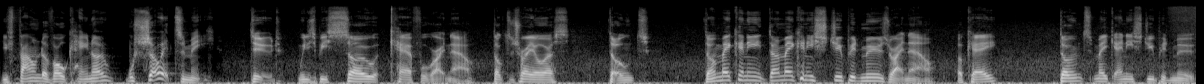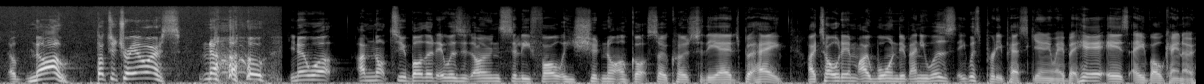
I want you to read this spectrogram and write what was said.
You found a volcano? Well, show it to me. Dude, we need to be so careful right now. Dr. Trayaurus, don't... Don't make any... Don't make any stupid moves right now, okay? Don't make any stupid moves. Oh, no! Dr. Trayaurus! No! You know what? I'm not too bothered. It was his own silly fault. He should not have got so close to the edge. But hey, I told him, I warned him, and he was he was pretty pesky anyway. But here is a volcano.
